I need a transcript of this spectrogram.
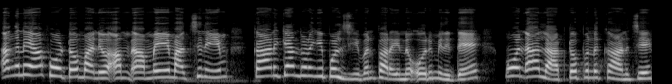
അങ്ങനെ ആ ഫോട്ടോ മനു അമ്മയും അച്ഛനെയും കാണിക്കാൻ തുടങ്ങിയപ്പോൾ ജീവൻ പറയുന്നു ഒരു മിനിറ്റേ മോൻ ആ ലാപ്ടോപ്പ് ഒന്ന് കാണിച്ചേ.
